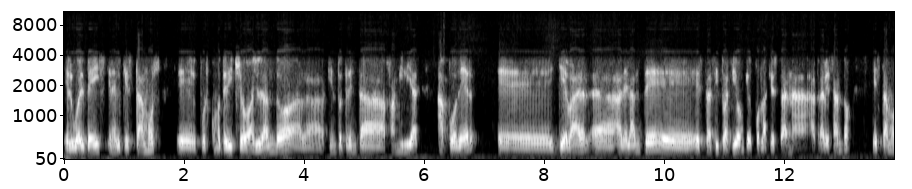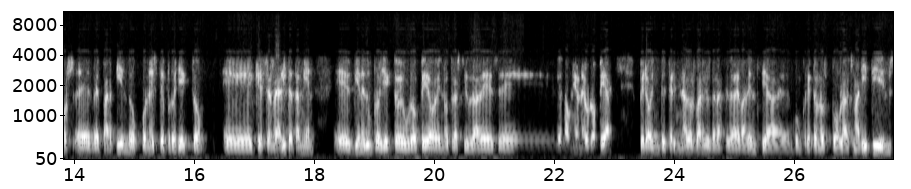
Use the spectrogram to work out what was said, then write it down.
el Well Base, en el que estamos, eh, pues como te he dicho, ayudando a las 130 familias a poder eh, llevar eh, adelante eh, esta situación que por la que están atravesando. Estamos repartiendo con este proyecto que se realiza también, viene de un proyecto europeo en otras ciudades de la Unión Europea, pero en determinados barrios de la ciudad de Valencia, en concreto en los poblados marítimos,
